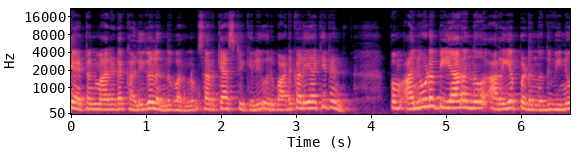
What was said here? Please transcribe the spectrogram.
ചേട്ടന്മാരുടെ പറഞ്ഞു പറഞ്ഞും സർക്കാസ്റ്റിക്കലി ഒരുപാട് കളിയാക്കിയിട്ടുണ്ട്. അപ്പം അനുയുടെ പി ആർ എന്ന് അറിയപ്പെടുന്നത് വിനു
